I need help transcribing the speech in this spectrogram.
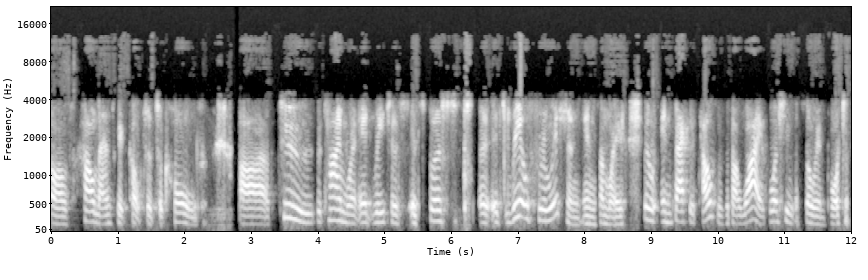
of how landscape culture took hold, uh, to the time when it reaches its first uh, its real fruition in some ways. So in fact, it tells us about why Guoxi was so important.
